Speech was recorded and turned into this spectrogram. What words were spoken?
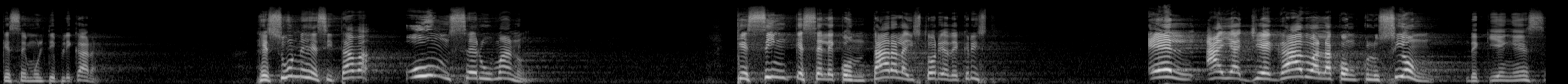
que se multiplicara. Jesús necesitaba un ser humano que sin que se le contara la historia de Cristo, él haya llegado a la conclusión de quién es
